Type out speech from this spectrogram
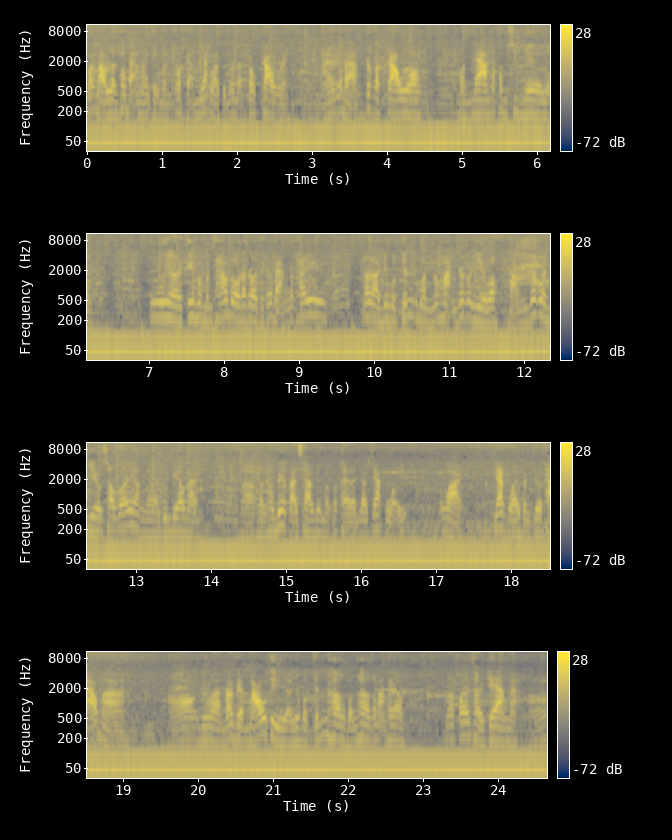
Bắt đầu lên phó bạn này thì mình có cảm giác là tụi nó đã trâu trâu rồi. Đấy các bạn rất là trâu luôn. Mình đam nó không xi nhê luôn. Ui khi mà mình tháo đồ ra rồi thì các bạn có thấy đó là nhân vật chính của mình nó mạnh rất là nhiều không? Mạnh rất là nhiều so với thằng uh, này. À, mình không biết tại sao nhưng mà có thể là do chát quỷ. Đúng rồi chát quỷ mình chưa tháo mà. Đó nhưng mà nói về máu thì à, nhân vật chính hơn vẫn hơn các bạn thấy không? Nó có cái thời trang nè đó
